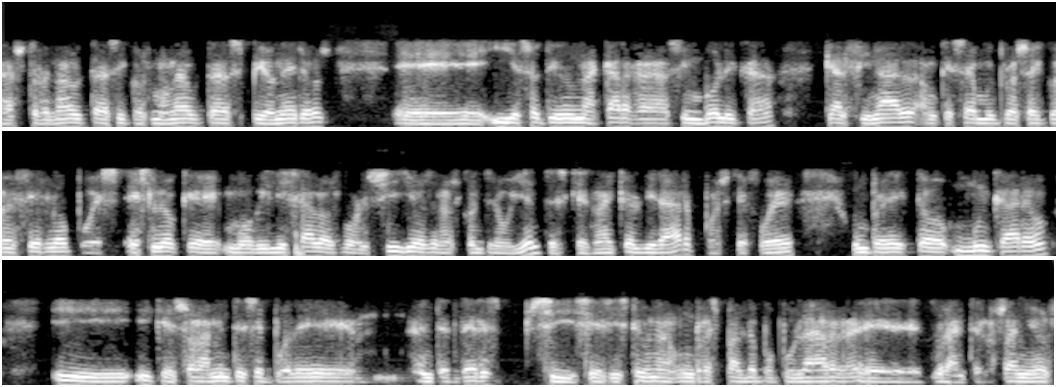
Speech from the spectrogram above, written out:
astronautas y cosmonautas pioneros eh, y eso tiene una carga simbólica que al final, aunque sea muy prosaico decirlo, pues es lo que moviliza los bolsillos de los contribuyentes, que no hay que olvidar pues que fue un proyecto muy caro y, que solamente se puede entender si, si existe un respaldo popular eh, durante los años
